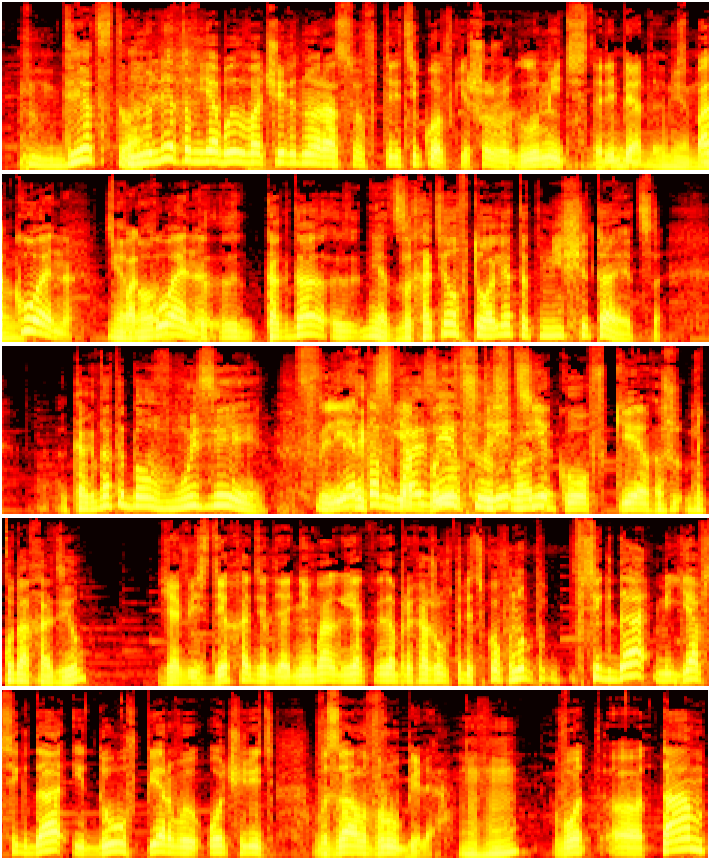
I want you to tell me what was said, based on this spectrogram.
детство. Ну, летом я был в очередной раз в Третьяковке. Что же вы глумитесь-то, ребята? Не, ну, спокойно, не, ну, спокойно. Ну, когда, э, нет, захотел в туалет, это не считается. Когда ты был в музее. Летом я был в Третьяковке. Смотри. Ну, куда ходил? Я везде ходил. Я, не, я когда прихожу в Третьяков, ну, всегда, я всегда иду в первую очередь в зал Врубеля. Угу. Вот э, там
